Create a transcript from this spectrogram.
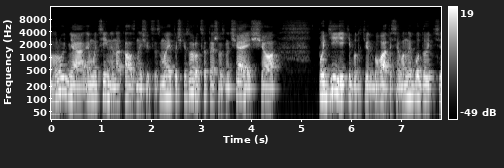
грудня емоційний накал знищується. З моєї точки зору, це теж означає, що події, які будуть відбуватися, вони будуть.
